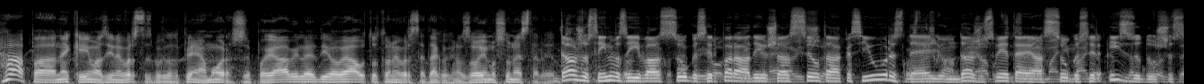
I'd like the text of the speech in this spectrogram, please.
Ha, pa neke invazivne vrste zbog zatopljenja mora su se pojavile, dio ove autotone vrste, tako ih nazovimo, su nestale. Dažas invazīvās sugas ir parādījušās siltākas jūras dēļ, un dažas vietējās sugas ir izzudušas.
